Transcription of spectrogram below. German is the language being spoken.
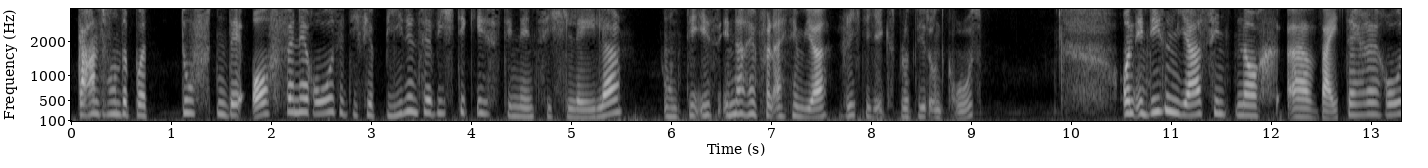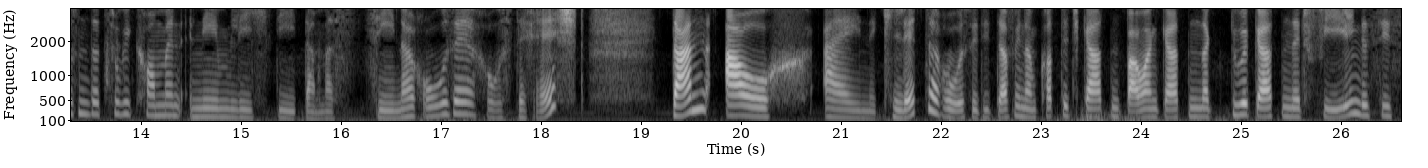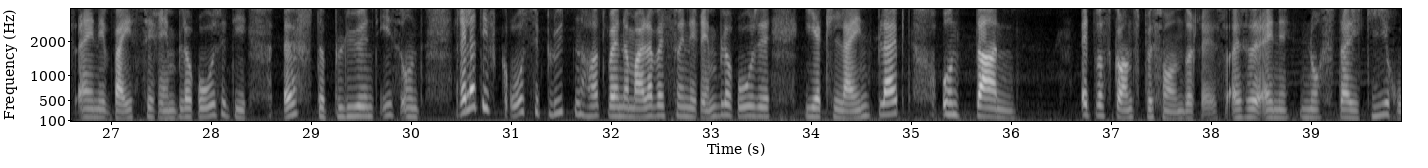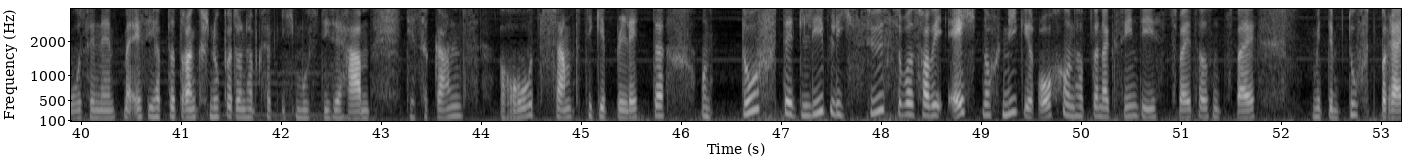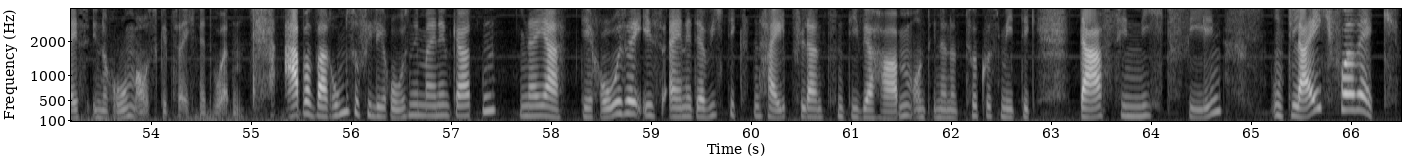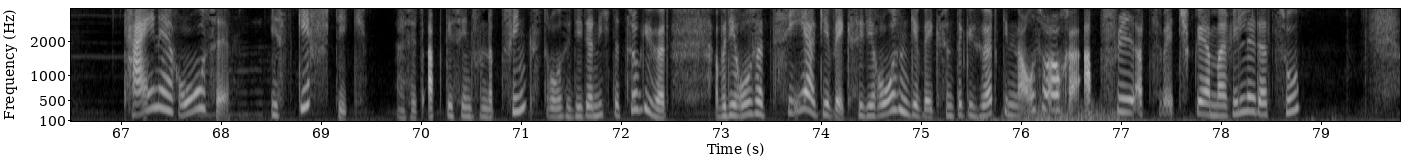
ganz wunderbar duftende offene Rose, die für Bienen sehr wichtig ist. Die nennt sich Leila und die ist innerhalb von einem Jahr richtig explodiert und groß. Und in diesem Jahr sind noch äh, weitere Rosen dazugekommen, nämlich die Damaszener-Rose, Rose de Recht. Dann auch eine Kletterrose, die darf in einem Cottagegarten, Bauerngarten, Naturgarten nicht fehlen. Das ist eine weiße Remblerrose, die öfter blühend ist und relativ große Blüten hat, weil normalerweise so eine Remblerrose eher klein bleibt. Und dann etwas ganz Besonderes, also eine Nostalgierose nennt man es. Ich habe da dran geschnuppert und habe gesagt, ich muss diese haben. Die hat so ganz rotsamtige Blätter und duftet lieblich süß. Sowas habe ich echt noch nie gerochen und habe dann auch gesehen, die ist 2002 mit dem Duftpreis in Rom ausgezeichnet worden. Aber warum so viele Rosen in meinem Garten? Naja, die Rose ist eine der wichtigsten Heilpflanzen, die wir haben und in der Naturkosmetik darf sie nicht fehlen. Und gleich vorweg, keine Rose ist giftig. Also jetzt abgesehen von der Pfingstrose, die da nicht dazugehört. Aber die Rosacea-Gewächse, die Rosengewächse, und da gehört genauso auch ein Apfel, ein Zwetschge, eine Marille dazu.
